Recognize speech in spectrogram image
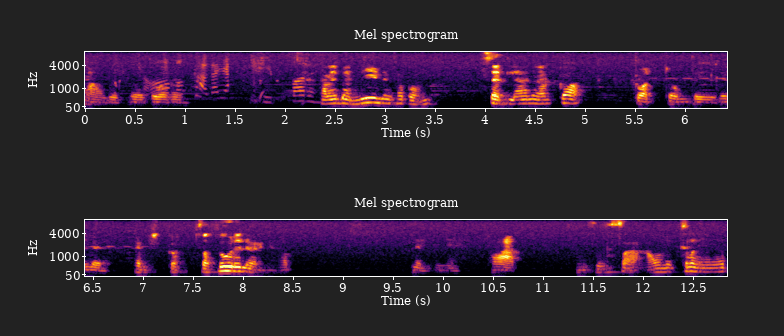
อ่าเลือกเลยตัวหนึ่งอะไรแบบนี้นะครับผม เสร็จแล้วนะครับก็กดโจมตีได้เลย ข็มกัสักสู้ได้เลยนะครับเนี่เป็นไงภาพสาวนะครับ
